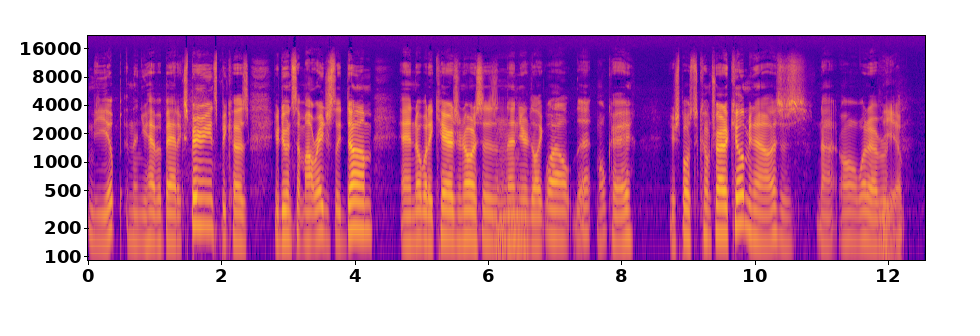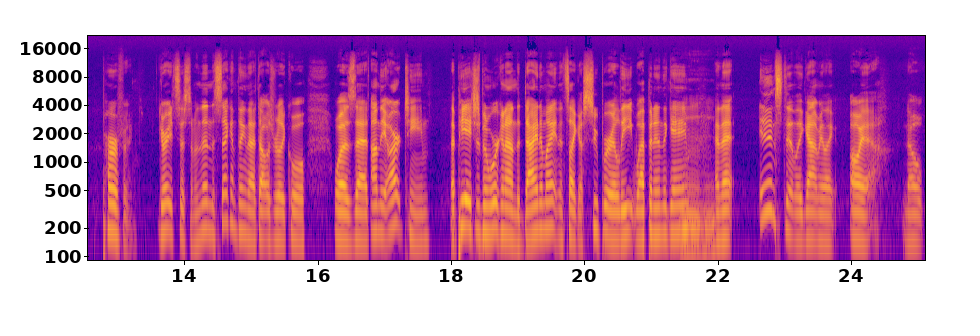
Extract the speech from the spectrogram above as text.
Yep, and then you have a bad experience because you're doing something outrageously dumb and nobody cares or notices, and then you're like, well, that, okay, you're supposed to come try to kill me now. This is not, oh, whatever. Yep. Perfect. Great system. And then the second thing that I thought was really cool was that on the art team, that PH has been working on the dynamite, and it's like a super elite weapon in the game, Mhm. and that instantly got me like, oh yeah, nope,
